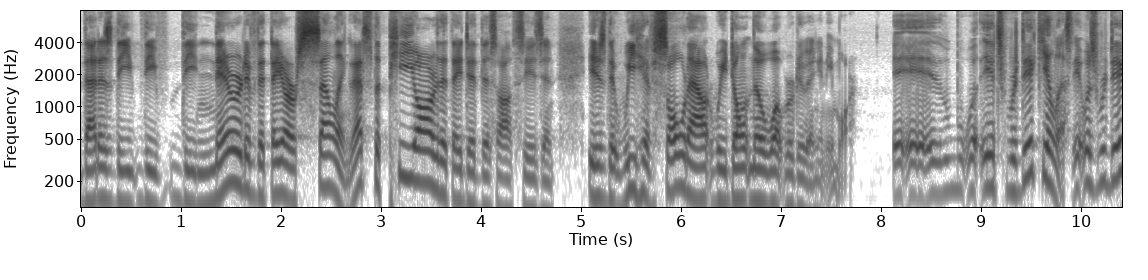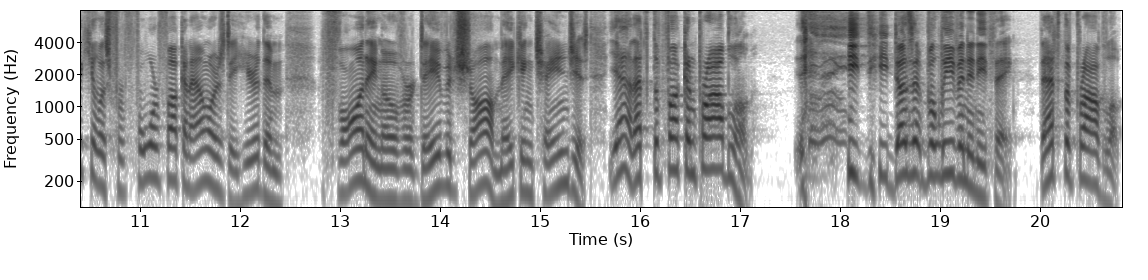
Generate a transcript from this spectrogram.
That is the the the narrative that they are selling. That's the PR that they did this offseason is that we have sold out. We don't know what we're doing anymore. It- it's ridiculous. It was ridiculous for four fucking hours to hear them fawning over David Shaw making changes. Yeah, that's the fucking problem. he he doesn't believe in anything. That's the problem.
